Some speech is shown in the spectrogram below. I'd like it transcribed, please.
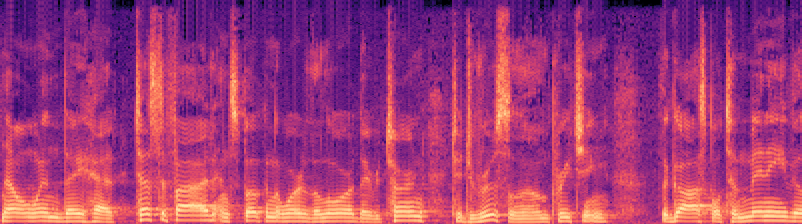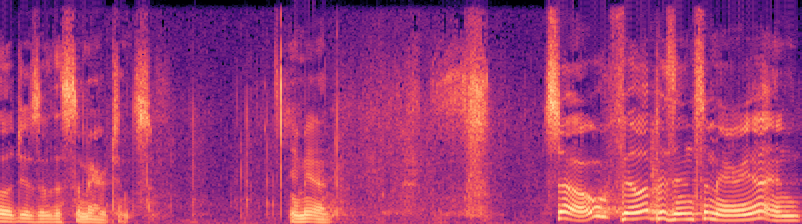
Now, when they had testified and spoken the word of the Lord, they returned to Jerusalem, preaching the gospel to many villages of the Samaritans. Amen. So, Philip is in Samaria and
